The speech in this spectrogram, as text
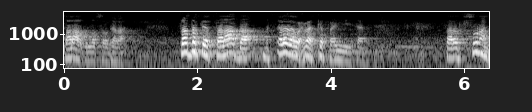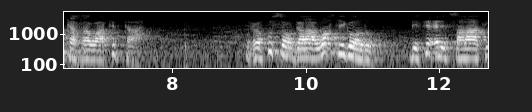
salaa buu la soo galaa saas darteed salaada mas'alada waxbaad ka faa'iideysaan sunanka rawaatibta ah wuxuu ku soo galaa waktigoodu bificli salaati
